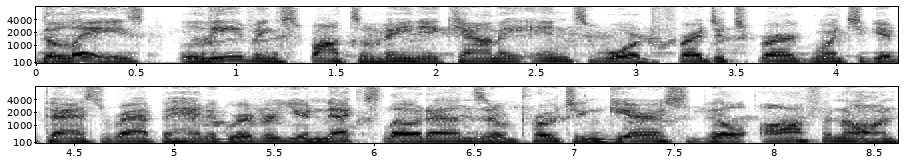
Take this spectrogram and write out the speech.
delays leaving Spotsylvania County in toward Fredericksburg. Once you get past the Rappahannock River, your next slowdowns are approaching Garrisonville off and on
